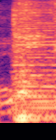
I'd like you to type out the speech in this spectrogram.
Whoa.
